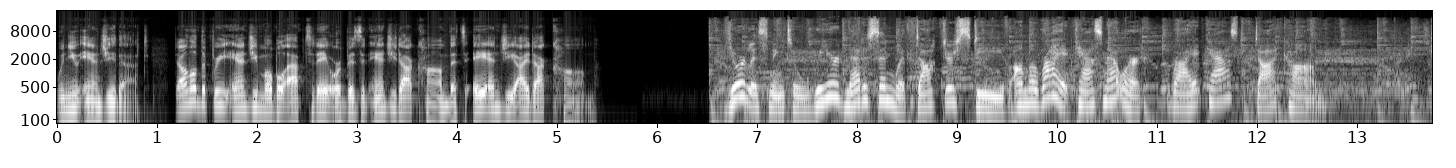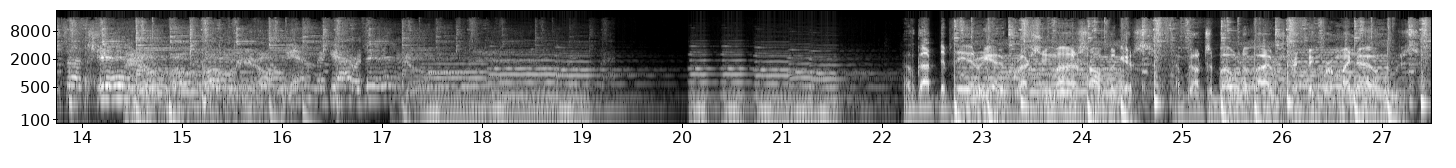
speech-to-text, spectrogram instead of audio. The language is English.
when you Angie that. Download the free Angie mobile app today or visit Angie.com. That's A-N-G-I dot com. You're listening to Weird Medicine with Dr. Steve on the Riotcast Network, riotcast.com. I need some touching. In the carotid. I've got diphtheria crushing my esophagus. I've got Ebola virus dripping from my nose.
